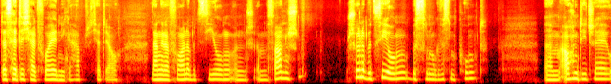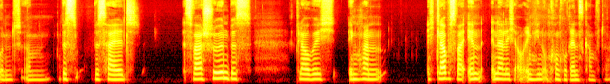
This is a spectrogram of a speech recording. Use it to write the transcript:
das hätte ich halt vorher nie gehabt. Ich hatte ja auch lange davor eine Beziehung und ähm, es war eine schöne Beziehung bis zu einem gewissen Punkt. Ähm, auch ein DJ und ähm, bis, bis halt, es war schön, bis, glaube ich, irgendwann, ich glaube, es war in, innerlich auch irgendwie ein Konkurrenzkampf da.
